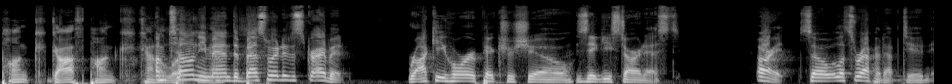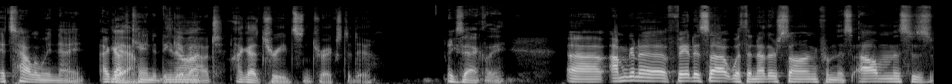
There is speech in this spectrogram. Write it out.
punk goth punk kind of. I'm telling you, man. The best way to describe it: Rocky Horror Picture Show, Ziggy Stardust. All right, so let's wrap it up, dude. It's Halloween night. I got Yeah, candy to know give what? out. I got treats and tricks to do. Exactly. Uh, I'm gonna fade us out with another song from this album. This is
